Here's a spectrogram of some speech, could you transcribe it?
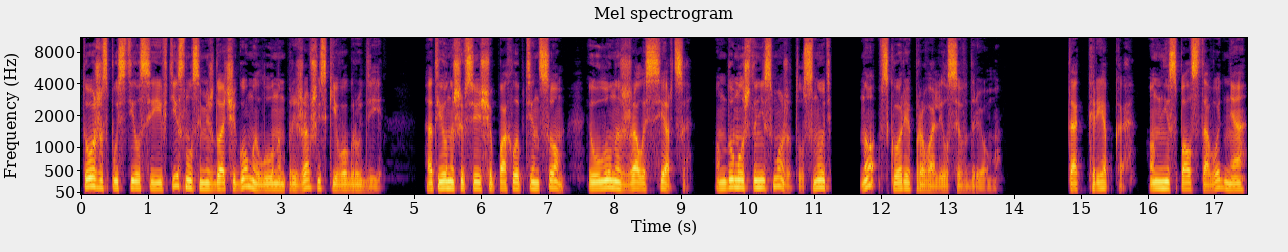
тоже спустился и втиснулся между очагом и луном, прижавшись к его груди. От юноши все еще пахло птенцом, и у луна сжалось сердце. Он думал, что не сможет уснуть, но вскоре провалился в дрему. Так крепко он не спал с того дня,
